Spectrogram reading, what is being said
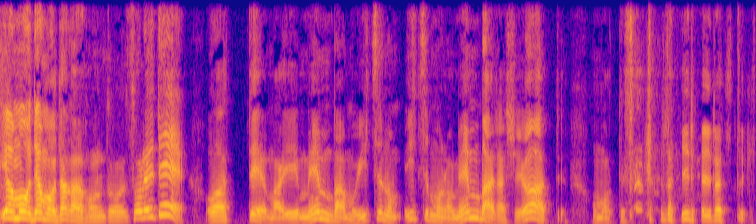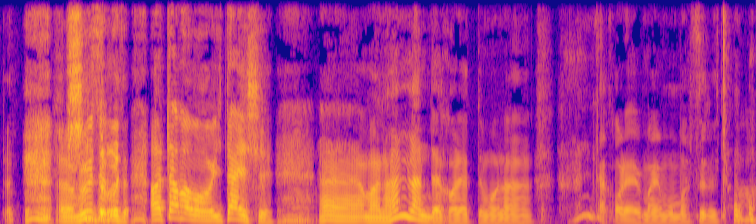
いやもうでもだから本当それで終わって、まあメンバーもいつの、いつものメンバーだしよって思ってさ、ただイライラしてきた。あの、むずむず、頭も痛いし、うん、まあ何なんだよこれってもうな、なんだこれ、うまいもん祭ると思っ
